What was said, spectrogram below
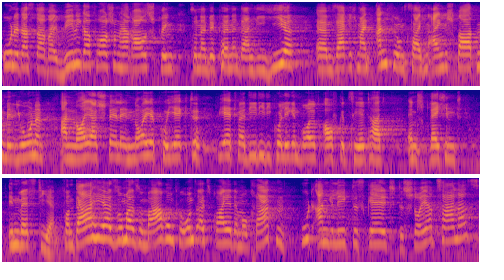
ohne dass dabei weniger Forschung herausspringt, sondern wir können dann die hier ähm, sage ich mal, in Anführungszeichen eingesparten Millionen an neuer Stelle in neue Projekte, wie etwa die, die die Kollegin Wolf aufgezählt hat, entsprechend investieren. Von daher summa summarum für uns als Freie Demokraten gut angelegtes Geld des Steuerzahlers,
